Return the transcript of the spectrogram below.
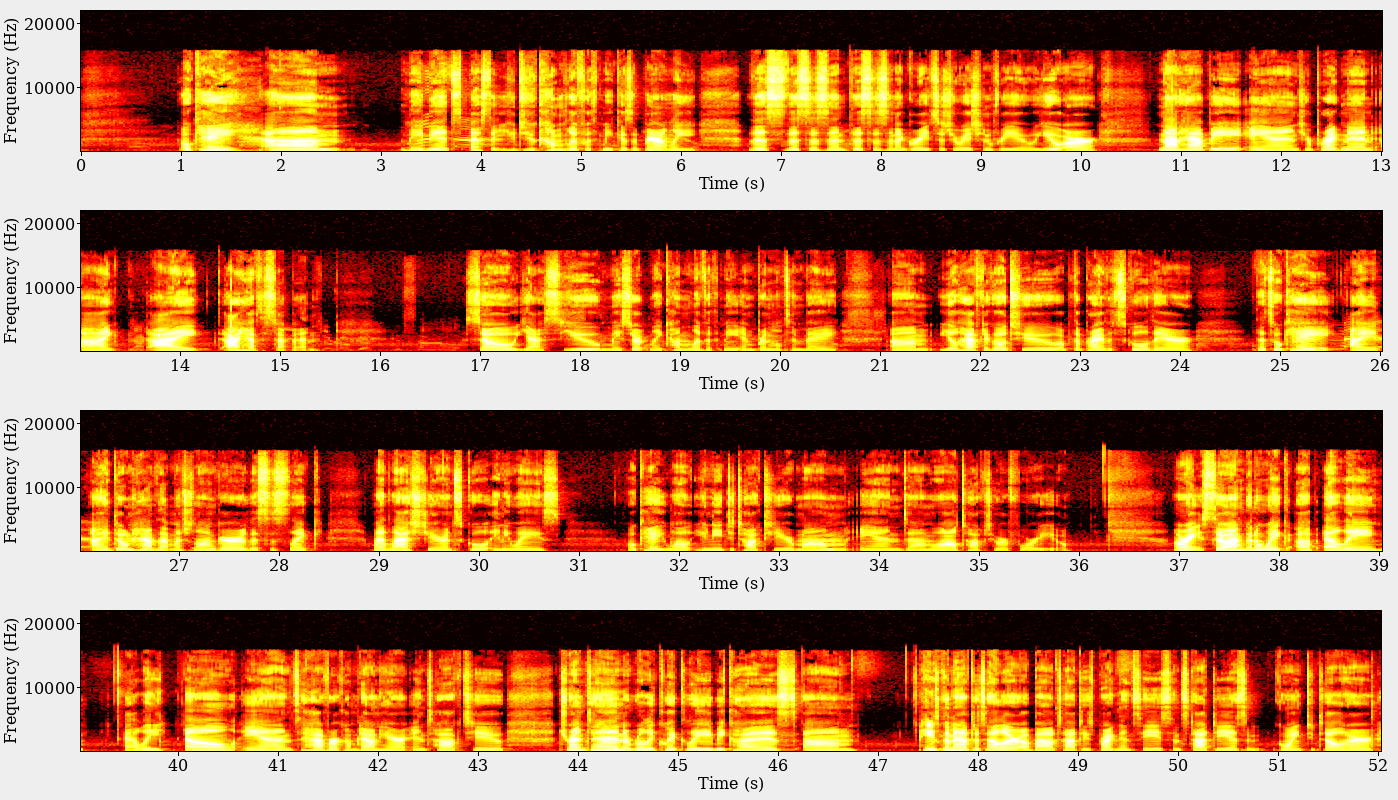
Okay. Um. Maybe it's best that you do come live with me because apparently, this this isn't this isn't a great situation for you. You are not happy and you're pregnant. I I I have to step in. So yes, you may certainly come live with me in Brindleton Bay. Um, you'll have to go to the private school there. That's okay. I I don't have that much longer. This is like my last year in school, anyways. Okay, well, you need to talk to your mom, and um, well, I'll talk to her for you. All right, so I'm gonna wake up Ellie, Ellie, Elle, and have her come down here and talk to Trenton really quickly because um, he's gonna have to tell her about Tati's pregnancy since Tati isn't going to tell her.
